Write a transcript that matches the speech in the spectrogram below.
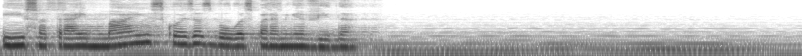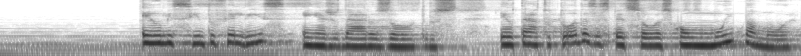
e isso atrai mais coisas boas para a minha vida. Eu me sinto feliz em ajudar os outros. Eu trato todas as pessoas com muito amor.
